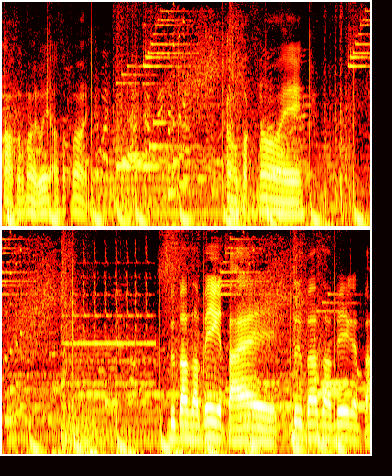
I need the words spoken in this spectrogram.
เอาสักหน่อยเว้ยเอาสักหน่อยเอาสักหน่อยบืบบาซาเบ้กันไปบืบบาซาเบ้กันไป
